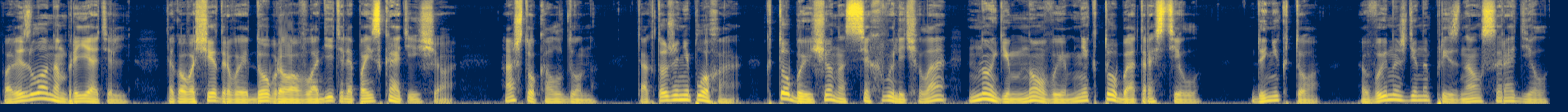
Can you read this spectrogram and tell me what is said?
«Повезло нам, приятель, такого щедрого и доброго владителя поискать еще. А что, колдун? Так тоже неплохо. Кто бы еще нас всех вылечил, а? Ноги новые мне кто бы отрастил?» «Да никто», — вынужденно признал сыродел,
